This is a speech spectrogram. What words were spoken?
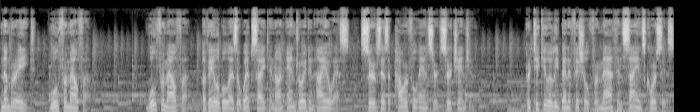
Number 8. Wolfram Alpha. Wolfram Alpha, available as a website and on Android and iOS, serves as a powerful answered search engine. Particularly beneficial for math and science courses,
